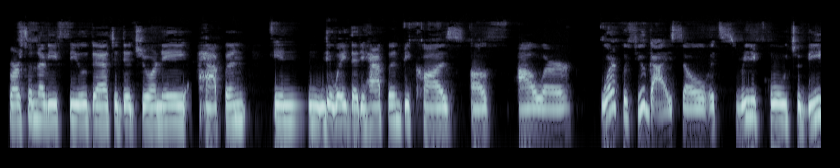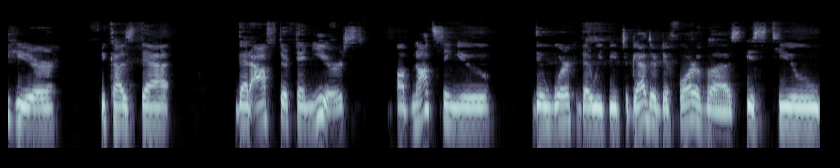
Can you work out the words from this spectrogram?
personally feel that the journey happened in the way that it happened because of our work with you guys. So it's really cool to be here because that, that after 10 years of not seeing you, the work that we did together, the four of us is still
